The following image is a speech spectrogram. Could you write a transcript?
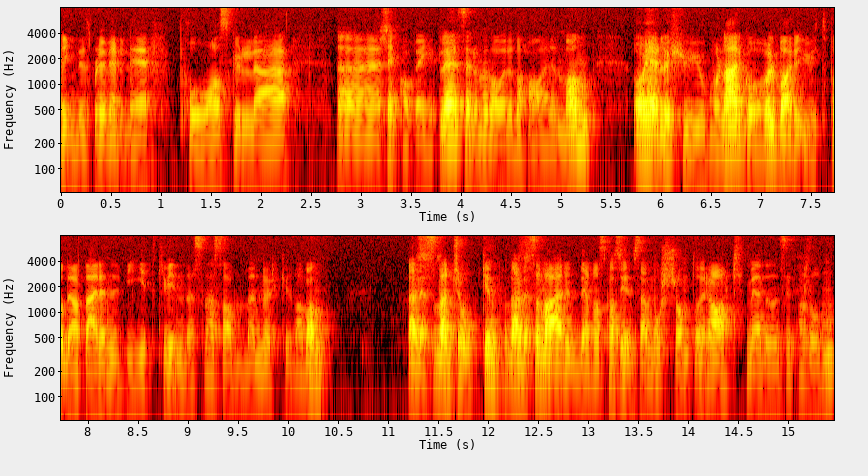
Vigdis blir veldig på å skulle eh, sjekke opp, egentlig, selv om hun allerede har en mann. Og hele humoren her går vel bare ut på det at det er en hvit kvinne som er sammen med en mørkhuda mann. Det er det som er joken. Det er det som er det man skal synes er morsomt og rart med denne situasjonen.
